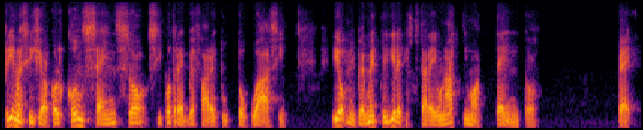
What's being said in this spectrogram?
Prima si diceva col consenso si potrebbe fare tutto quasi. Io mi permetto di dire che starei un attimo attento. Cioè,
